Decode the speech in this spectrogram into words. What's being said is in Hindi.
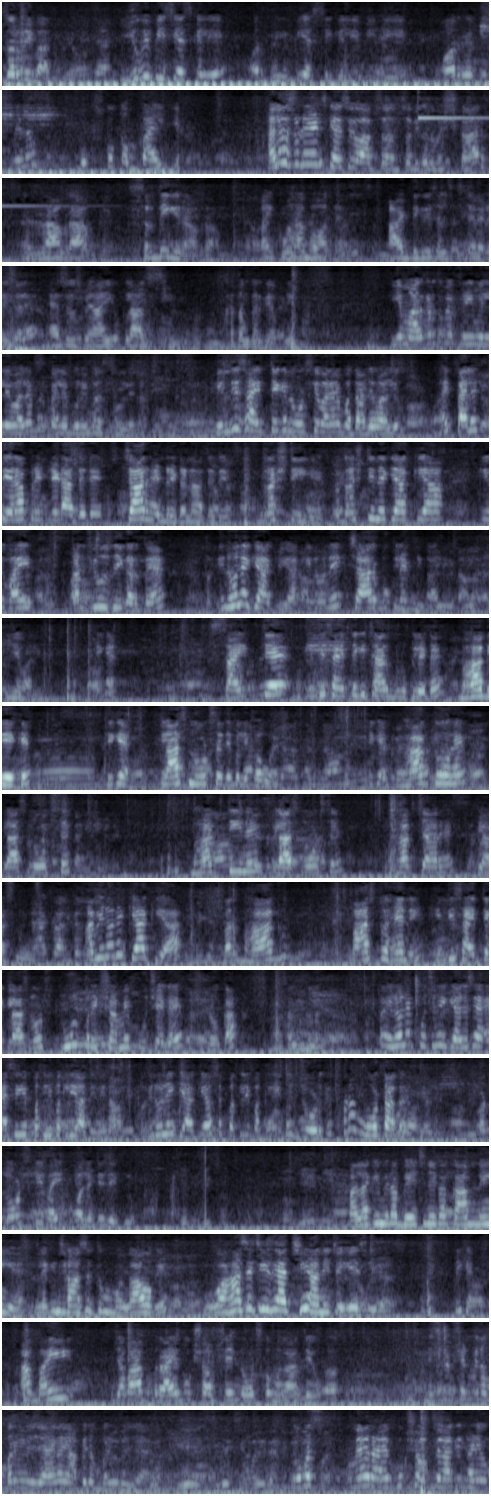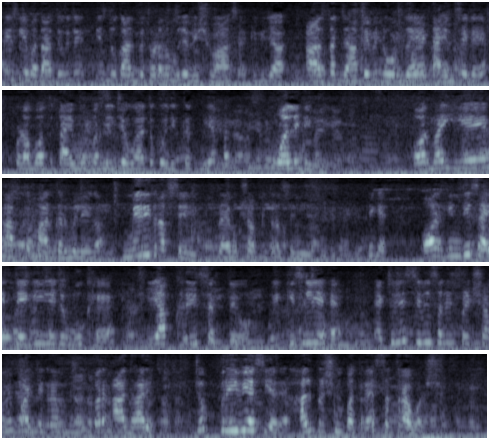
ज़रूरी बात है। यूबीपीसीएस के लिए और बीपीएससी के लिए भी है ये। और इसमें ना बुक्स को कंपाइल किया। हेलो स्टूडेंट्स कैसे हो आप सब? सभी को नमस्कार। राम राम। सर्दी की राम राम। भाई, कोहरा बहुत है। आठ डिग्री सेल्सियस टेम्परेचर है। ऐसे उसमें आई हूँ क्लास खत्म करके अपनी। ये मार्कर तुम्हें फ्री मिलने वाला है, पर पहले पूरी बात सुन लेना। हिंदी साहित्य के नोट्स के बारे में बताने वाली हूँ। भाई, पहले तेरह प्रिंटेड आते थे, चार हैंड रिटर्न आते थे, दृष्टि के। तो दृष्टि ने क्या किया? कि भाई कंफ्यूज नहीं करते हैं। तो इन्होंने क्या किया? इन्होंने चार बुकलेट निकाली ये वाली। ठीक है? साहित्य, हिंदी साहित्य की चार बुकलेट है, भाग एक है। ठीक है? क्लास नोट से देखो लिखा हुआ है। ठीक है? भाग दो है क्लास नोट से भाग तीन है क्लास नोट से भाग चार है क्लास नोट अब इन्होंने क्या किया? पर भाग पाँच तो है नहीं हिंदी साहित्य क्लास नोट्स पूर्व परीक्षा में पूछे गए प्रश्नों का संकलन। तो इन्होंने कुछ नहीं किया जैसे ऐसे ये पतली पतली आती थी ना तो इन्होंने क्या किया उसे पतली पतली को जोड़ के थोड़ा मोटा कर दिया। और नोट्स की भाई क्वालिटी देख लो। हालाँकि मेरा बेचने का काम नहीं है लेकिन जहाँ से तुम मंगाओगे वहाँ से चीज़ें अच्छी आनी चाहिए इसलिए। ठीक है? अब भाई जब आप राय बुक शॉप से नोट्स को मंगाते हो डिस्क्रिप्शन में नंबर भी मिल जाएगा यहाँ पे नंबर भी मिल जाएगा। तो बस मैं राय बुक शॉप पे आके खड़े होकर इसलिए बताती हूँ कि इस दुकान पे थोड़ा सा मुझे विश्वास है क्योंकि आज तक जहाँ पे भी नोट गए टाइम से गए थोड़ा बहुत टाइम ऊपर नीचे हुआ है तो कोई दिक्कत नहीं है पर क्वालिटी मिली और भाई ये आपको मार्कर मिलेगा मेरी तरफ़ से ही राय बुक शॉप की तरफ़ से नहीं है ठीक है? और हिंदी साहित्य की ये जो बुक है, ये आप खरीद सकते हो। ये किस लिए है? एक्चुअली सिविल सर्विस परीक्षा में पाठ्यक्रम पर आधारित, जो प्रीवियस ईयर है, हल प्रश्न पत्र है, सत्रह वर्ष।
